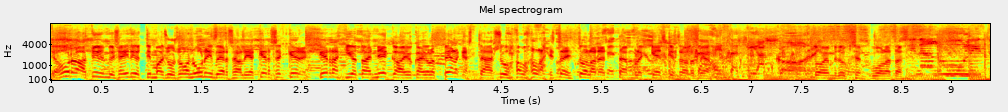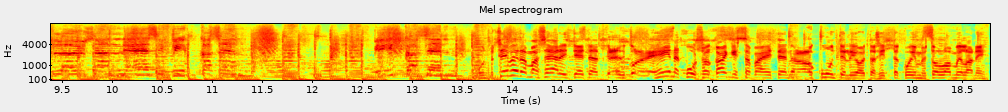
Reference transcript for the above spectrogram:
Ja hurraa, tyhmyys ja idioottimaisuus on universaali ja ker ker kerrankin jotain negaa, joka ei ole pelkästään suomalaista. Ja tuolla näyttää mulle keskisormia toimituksen puolelta. Mutta sen verran mä säädin teitä, että heinäkuussa on kaikista vähiten kuuntelijoita sitten, kun ihmiset on lomilla, niin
